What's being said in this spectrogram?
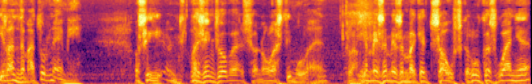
I l'endemà tornem-hi. O sigui, la gent jove això no l'estimula, eh? Clar. I a més a més amb aquests sous que el que es guanya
